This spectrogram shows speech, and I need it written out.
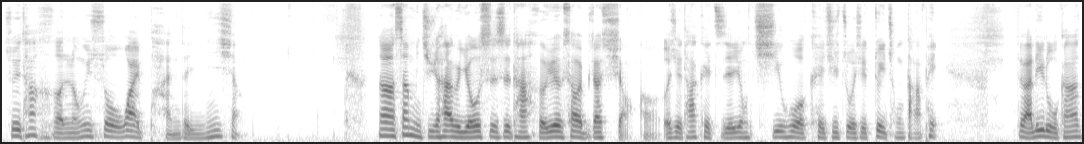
所以它很容易受外盘的影响。那商品期权还有个优势是它合约稍微比较小哈，而且它可以直接用期货可以去做一些对冲搭配，对吧？例如我刚刚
